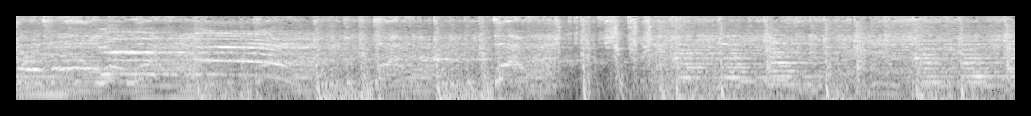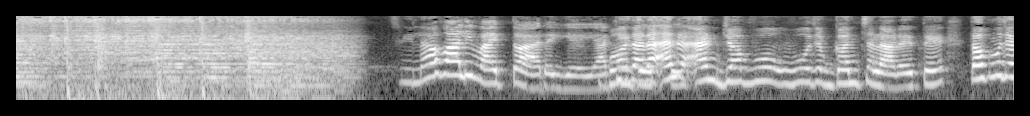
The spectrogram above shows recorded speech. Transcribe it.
थ्रिलर वाइब तो आ रही है यार बहुत ज़्यादा। एंड एंड जब वो वो जब गन चला रहे थे तब मुझे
